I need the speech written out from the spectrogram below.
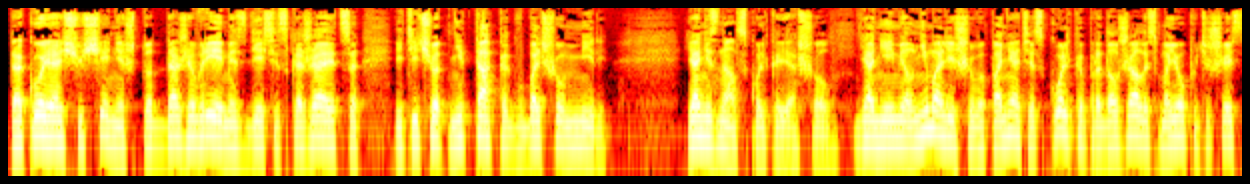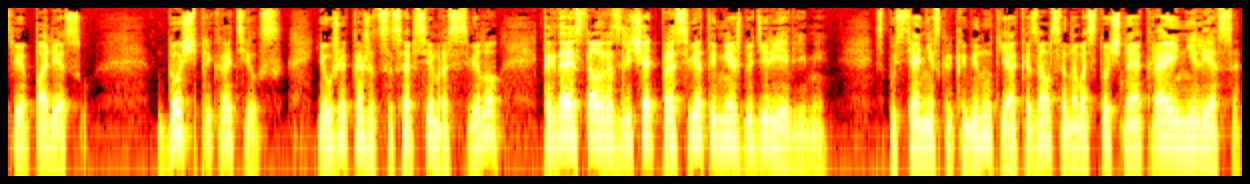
Такое ощущение, что даже время здесь искажается и течет не так, как в большом мире. Я не знал, сколько я шел. Я не имел ни малейшего понятия, сколько продолжалось мое путешествие по лесу. Дождь прекратился, и уже, кажется, совсем рассвело, когда я стал различать просветы между деревьями. Спустя несколько минут я оказался на восточной окраине леса.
